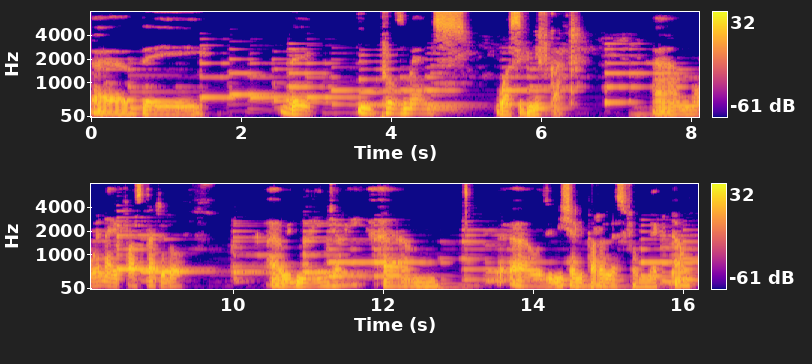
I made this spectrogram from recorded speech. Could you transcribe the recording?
uh, the the improvements were significant. Um, when I first started off uh, with my injury, um, I was initially paralyzed from neck down.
